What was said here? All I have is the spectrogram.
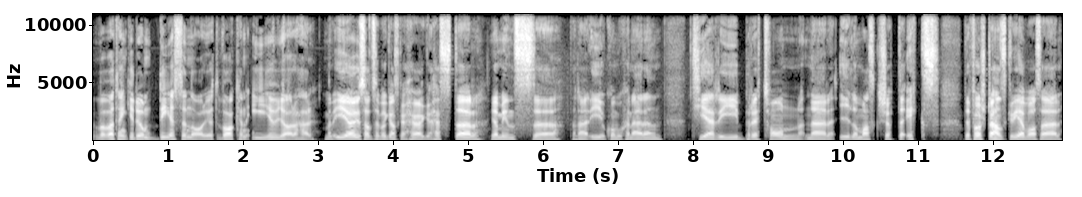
V vad tänker du om det scenariot? Vad kan EU göra här? Men EU har ju satt sig på ganska höga hästar. Jag minns eh, den här EU-kommissionären Thierry Breton när Elon Musk köpte X. Det första han skrev var så här.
